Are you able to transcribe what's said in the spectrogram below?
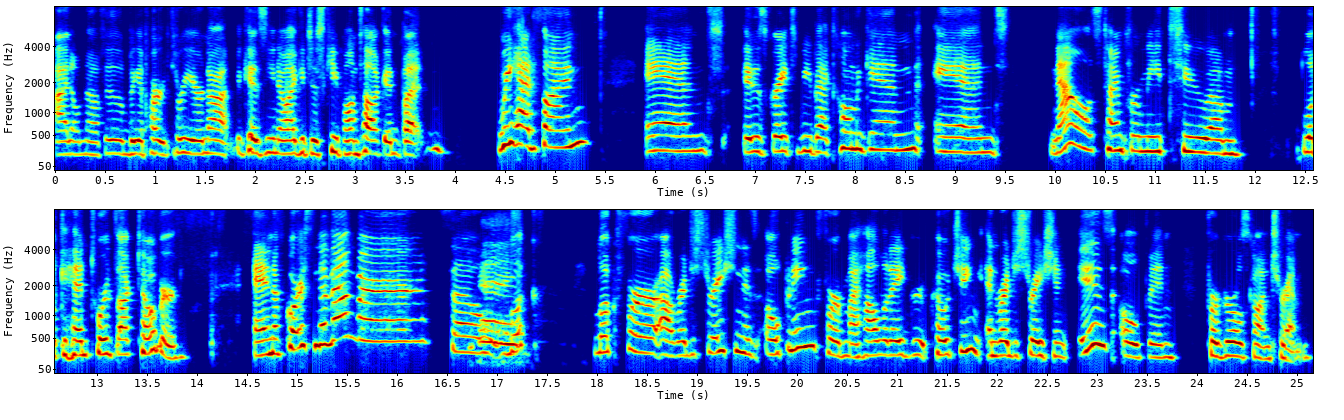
I don't know if it'll be a part three or not because, you know, I could just keep on talking, but we had fun and it is great to be back home again. And now it's time for me to um, look ahead towards October and, of course, November. So Yay. look. Look for uh, registration is opening for my holiday group coaching, and registration is open for Girls Gone Trim.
